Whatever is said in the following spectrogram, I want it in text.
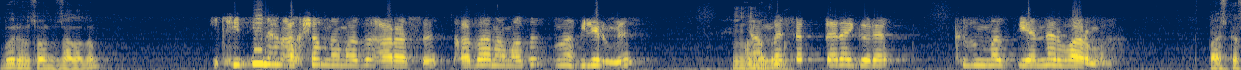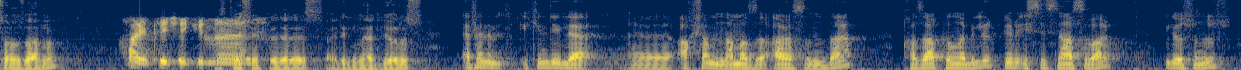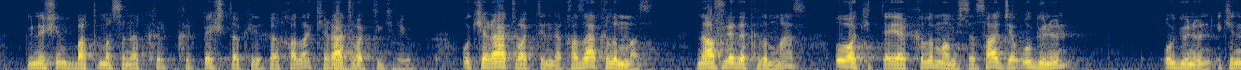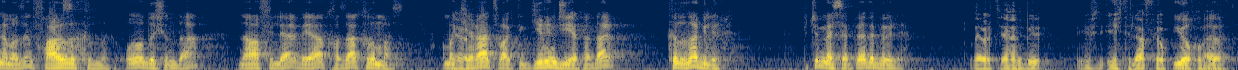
Buyurun sorunuzu alalım. İkindi ile akşam namazı arası kaza namazı kılınabilir mi? yani mezheplere göre kılınmaz diyenler var mı? Başka sorunuz var mı? Hayır Biz teşekkürler. teşekkür ederiz. Hayırlı günler diyoruz. Efendim ikindi ile e, akşam namazı arasında kaza kılınabilir. Bir istisnası var. Biliyorsunuz güneşin batmasına 40-45 dakika kala kerahat vakti giriyor. O kerahat vaktinde kaza kılınmaz. Nafile de kılınmaz. O vakitte eğer kılınmamışsa sadece o günün o günün ikindi namazın farzı kılınır. Onun dışında nafile veya kaza kılınmaz. Ama Evet. kerahat vakti girinceye kadar kılınabilir. Bütün mezheplerde böyle. Evet yani bir ihtilaf yok. Yok, evet.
